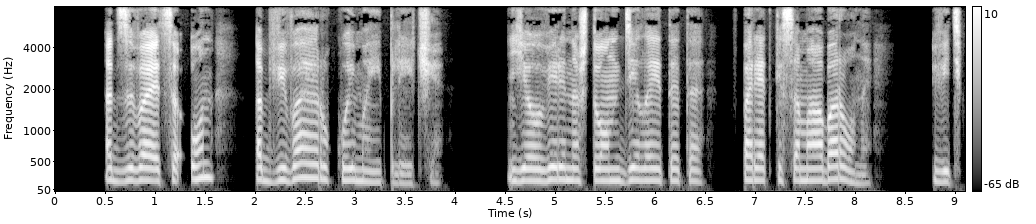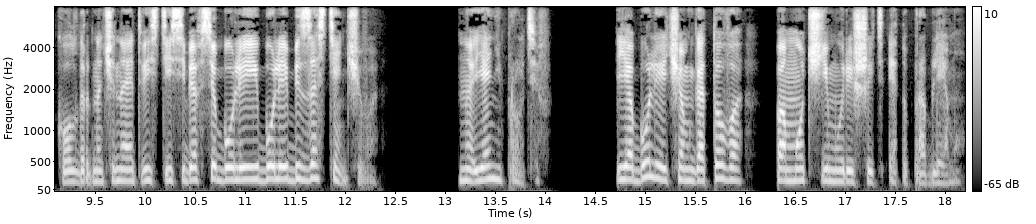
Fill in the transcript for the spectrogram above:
— отзывается он, обвивая рукой мои плечи. Я уверена, что он делает это в порядке самообороны, ведь Колдер начинает вести себя все более и более беззастенчиво. Но я не против. Я более чем готова помочь ему решить эту проблему.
